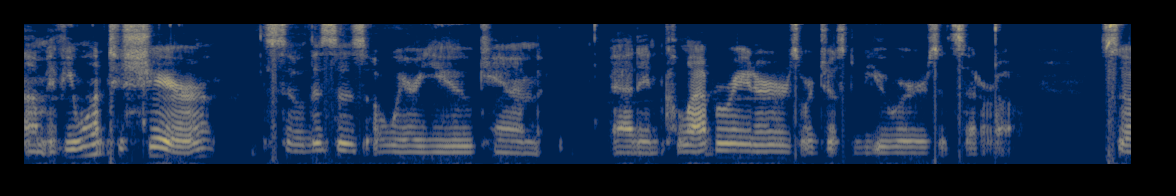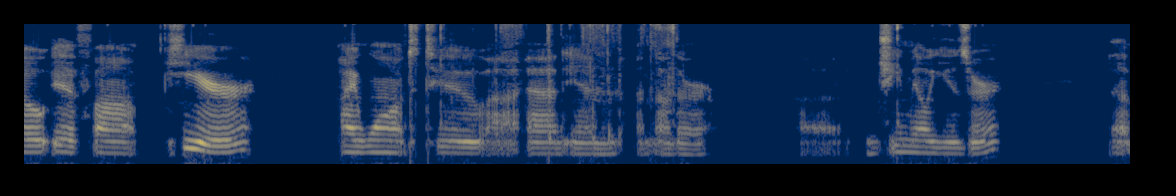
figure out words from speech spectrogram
Um, if you want to share, so this is where you can add in collaborators or just viewers, etc. So if uh, here I want to uh, add in another uh, Gmail user, uh,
